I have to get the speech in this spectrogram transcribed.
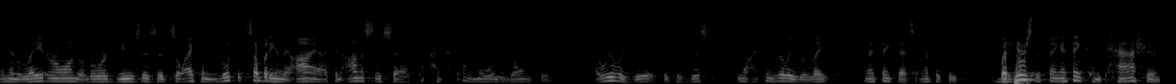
and then later on, the Lord uses it so I can look at somebody in the eye. I can honestly say, I, kind of know what you're going through. I really do, because this, you know, I can really relate. And I think that's empathy. But here's the thing I think compassion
